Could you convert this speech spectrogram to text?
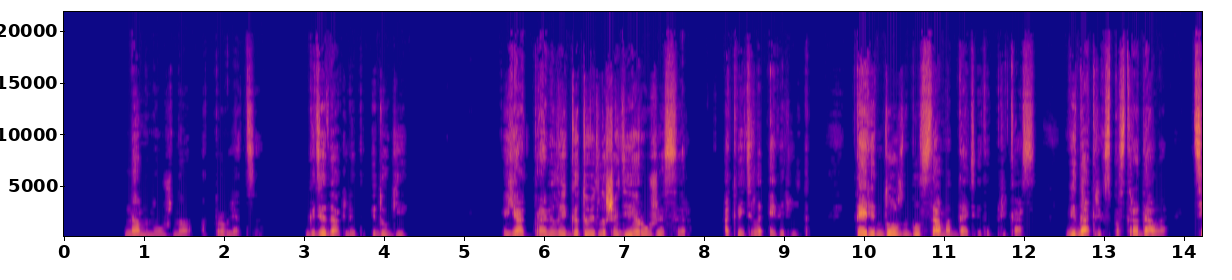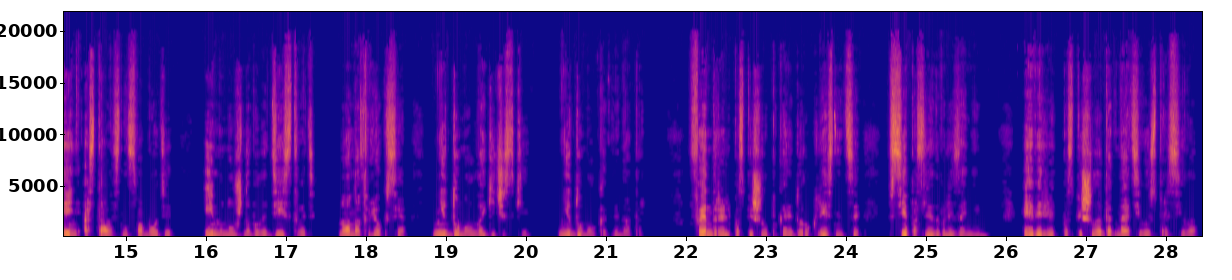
Нам нужно отправляться. Где Даклет и Дуги? Я отправила их готовить лошадей и оружие, сэр, ответила Эверильд. Террин должен был сам отдать этот приказ. Винатрикс пострадала, тень осталась на свободе. Им нужно было действовать, но он отвлекся, не думал логически, не думал как винатор. Фендрель поспешил по коридору к лестнице, все последовали за ним. Эверильд поспешила догнать его и спросила.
